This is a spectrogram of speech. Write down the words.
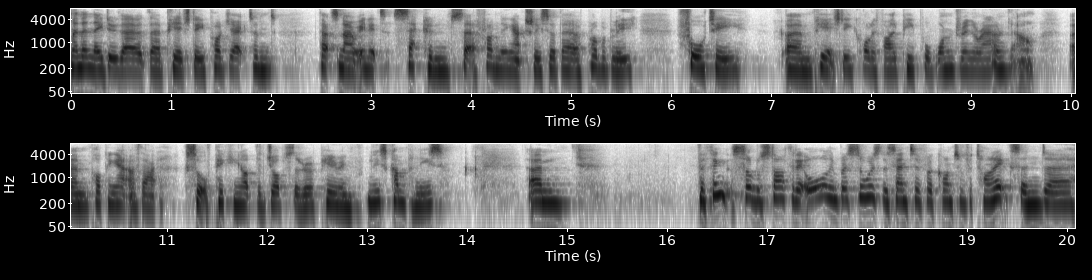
And then they do their, their PhD project and that's now in its second set of funding actually. So there are probably 40 um, PhD qualified people wandering around now, um, popping out of that, sort of picking up the jobs that are appearing from these companies. Um, the thing that sort of started it all in Bristol was the Centre for Quantum Photonics, and uh,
